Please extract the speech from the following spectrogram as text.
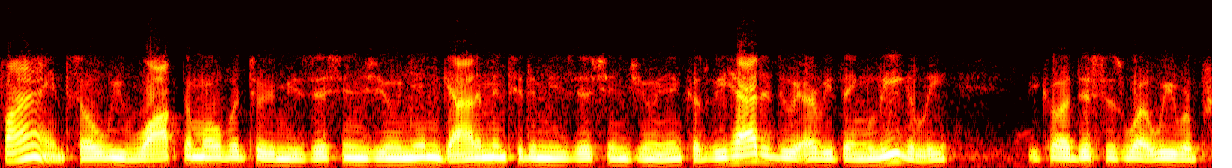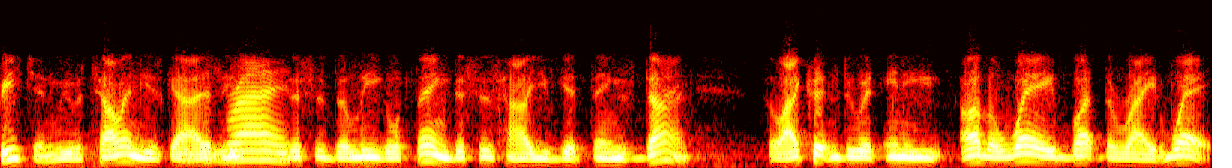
fine." So we walked him over to the musicians union, got him into the musicians union because we had to do everything legally because this is what we were preaching. We were telling these guys, Right. this is the legal thing. This is how you get things done. So I couldn't do it any other way but the right way,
